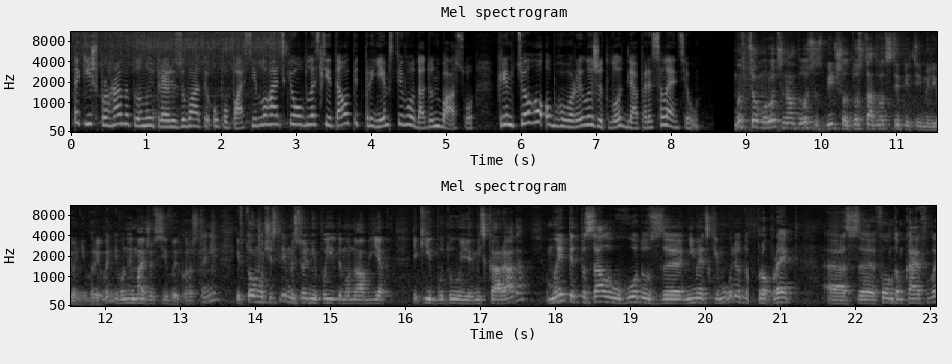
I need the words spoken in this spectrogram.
Такі ж програми планують реалізувати у Попасній в Луганській області та у підприємстві Вода Донбасу. Крім цього, обговорили житло для переселенців. Ми в цьому році нам вдалося збільшити до 125 мільйонів гривень, і вони майже всі використані. І в тому числі ми сьогодні поїдемо на об'єкт, який будує міська рада. Ми підписали угоду з німецьким урядом про проект е, з фондом КФВ.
